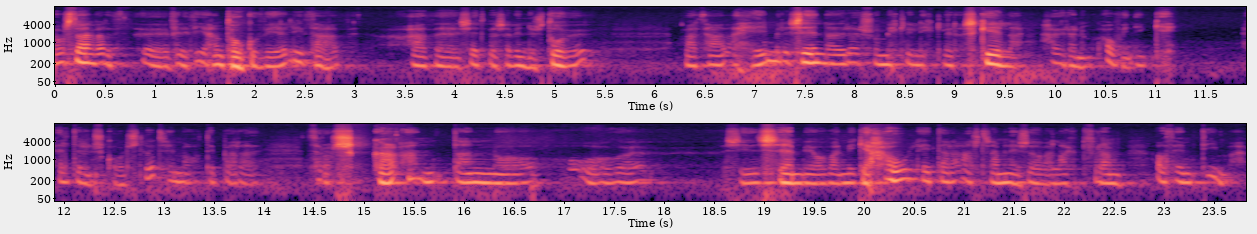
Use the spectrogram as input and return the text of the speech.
ástæðan var uh, fyrir því að hann tóku vel í það að uh, setja þessa vinnustofu var það að heimili síðnaður er svo miklu líklega að skila hægranum ávinningi heldur en skólslut sem átti bara þroska andan og, og uh, síðsemi og var mikið háleitara allt saman eins og var lagt fram á þeim tíma.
